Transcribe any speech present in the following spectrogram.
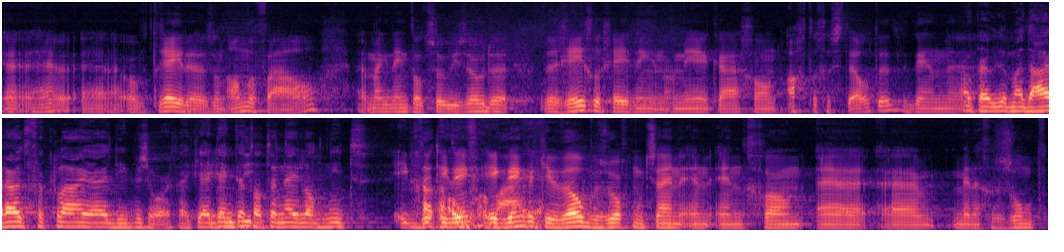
hè, eh, overtreden, is een ander verhaal. Eh, maar ik denk dat sowieso de, de regelgeving in Amerika gewoon achtergesteld is. Ik denk, eh, Oké, maar daaruit verklaar jij die bezorgdheid. Jij denkt dat Die- dat in Nederland niet ik, gaat ik, denk, ik overwaaien. denk dat je wel bezorgd moet zijn en, en gewoon eh, eh, met een gezond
